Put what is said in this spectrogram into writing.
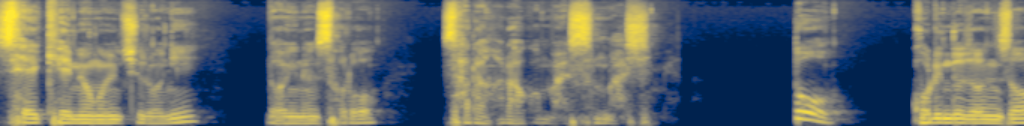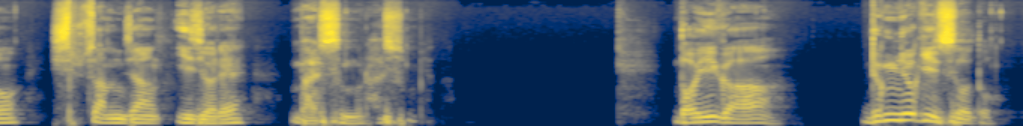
새 계명을 주노니 너희는 서로 사랑하라고 말씀하십니다. 또 고린도전서 13장 2절에 말씀을 하십니다. 너희가 능력이 있어도 어,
